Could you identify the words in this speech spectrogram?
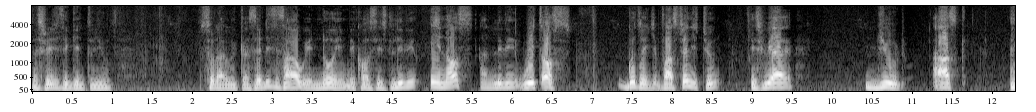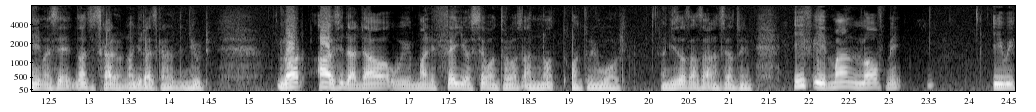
Let's read it again to you so that we can say this is how we know him because he's living in us and living with us. Go to verse 22, is where Jude asked him and said, Not Iscariot, not Judas Iscariot, Jude. Lord, how is it that thou will manifest yourself unto us and not unto the world? And Jesus answered and said unto him, If a man love me, he will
